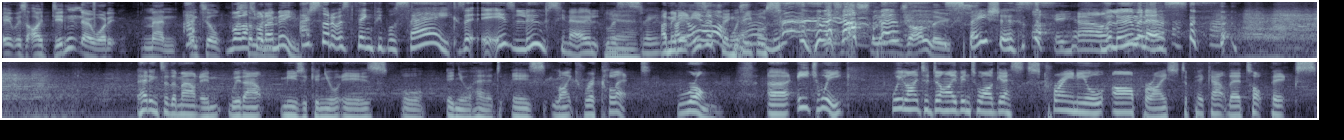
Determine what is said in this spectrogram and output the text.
It was. I didn't know what it meant until. Well, that's what I mean. I just thought it was a thing people say because it, it is loose, you know, wizard Yeah. sleeve. I mean, They it is a thing people say. Sleeves are loose. spacious, Fucking hell. voluminous. Heading to the mountain without music in your ears or in your head is like raclette. Wrong. Uh, each week, we like to dive into our guests' cranial R price to pick out their top picks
